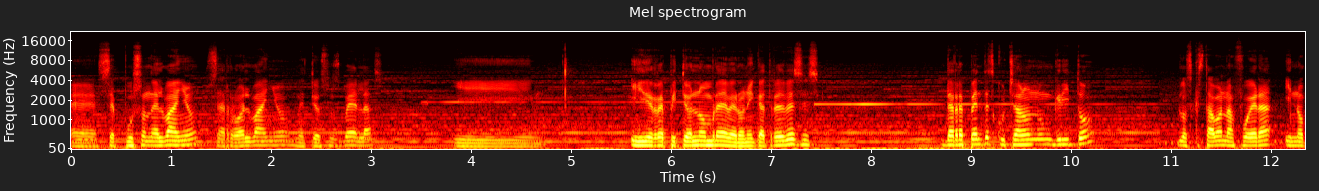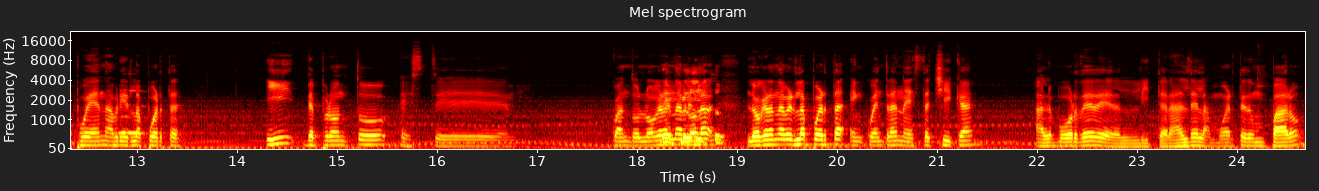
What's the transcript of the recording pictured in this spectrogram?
eh, se puso en el baño, cerró el baño, metió sus velas y, y repitió el nombre de Verónica tres veces. De repente escucharon un grito, los que estaban afuera, y no pueden abrir la puerta. Y de pronto, este... Cuando logran, abrir la, logran abrir la puerta, encuentran a esta chica al borde del literal de la muerte de un paro,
